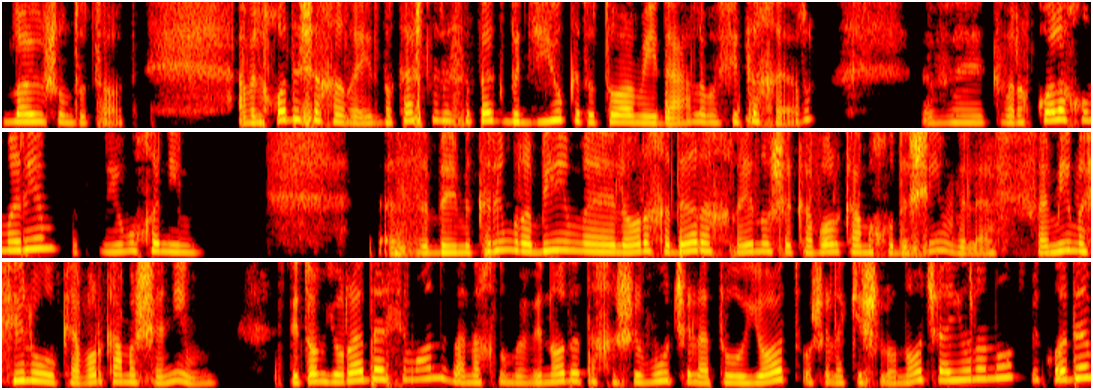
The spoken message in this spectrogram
לא היו שום תוצאות. אבל חודש אחרי התבקשנו לספק בדיוק את אותו המידע למפיץ אחר, וכבר כל החומרים היו מוכנים. אז במקרים רבים לאורך הדרך ראינו שכעבור כמה חודשים ולפעמים אפילו כעבור כמה שנים פתאום יורד האסימון ואנחנו מבינות את החשיבות של הטעויות או של הכישלונות שהיו לנו מקודם,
